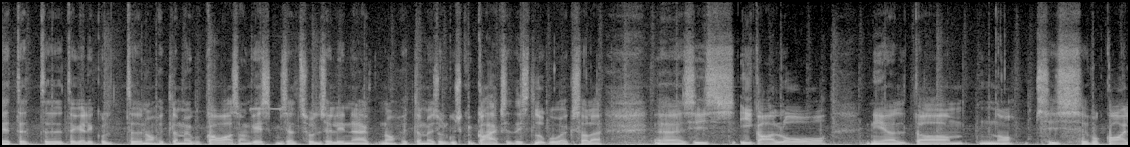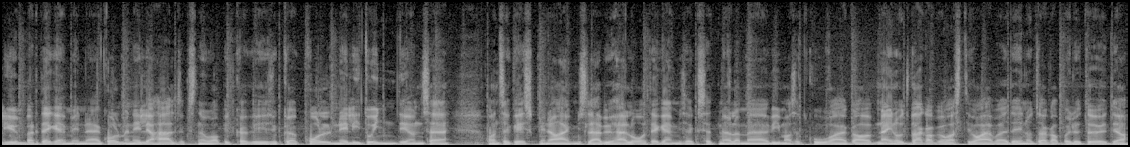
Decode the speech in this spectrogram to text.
et, et tegelikult noh, ütleme, kui kavas on keskmiselt sul selline noh, ütleme sul kuskil kaheksateist lugu, eks ole, siis iga loo nii-öelda noh, siis vokaali ümbertegemine kolme-neljahäälseks nõuab ikkagi sihuke kolm-neli tundi on see, on see keskmine aeg, mis läheb ühe loo tegemiseks, et me oleme viimased kuu aega näinud väga kõvasti vaeva ja teinud väga palju tööd ja,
